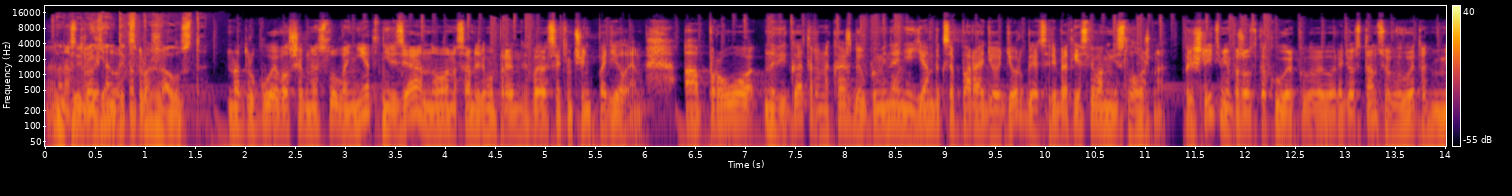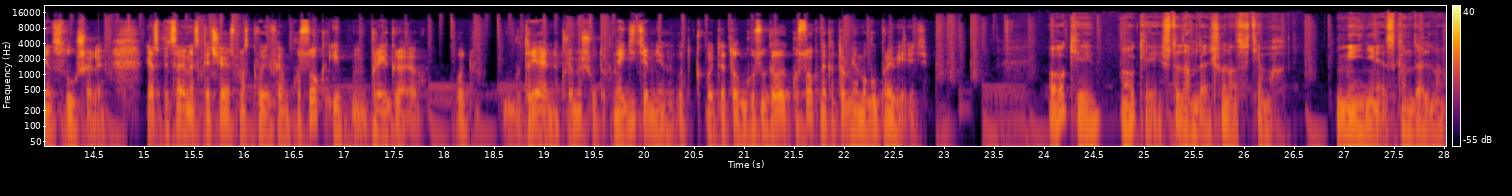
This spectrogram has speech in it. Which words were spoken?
Например, настроить Яндекс, на, на пожалуйста. На другое волшебное слово нет, нельзя, но на самом деле мы с этим что-нибудь поделаем. А про навигатор на каждое упоминание Яндекса по радио дергается. Ребят, если вам не сложно, пришлите мне, пожалуйста, какую радиостанцию вы в этот момент слушали. Я специально скачаю с Москвы FM кусок и проиграю. Вот, вот реально, кроме шуток. Найдите мне вот какой-то тот кусок, на котором я могу проверить. Окей, окей. Что там дальше у нас в темах? Менее скандального.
